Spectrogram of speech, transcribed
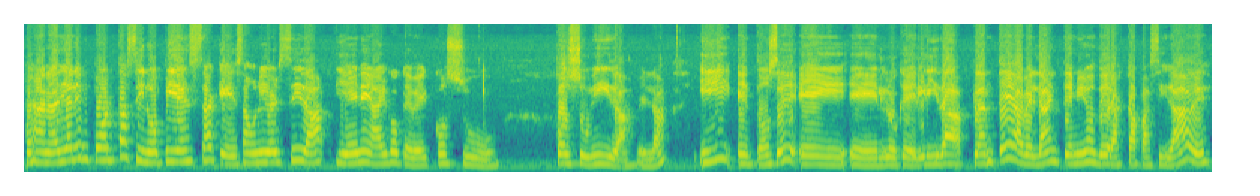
pues a nadie le importa si no piensa que esa universidad tiene algo que ver con su, con su vida, ¿verdad? Y entonces eh, eh, lo que Lida plantea, ¿verdad? En términos de las capacidades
